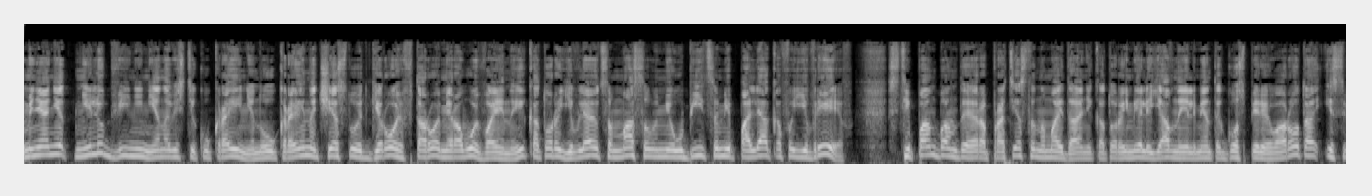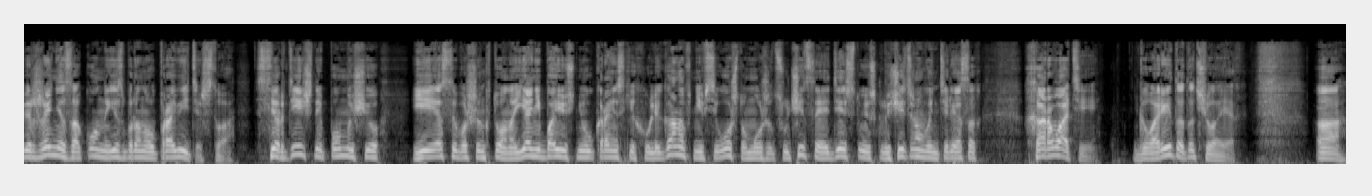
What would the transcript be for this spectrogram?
меня нет ни любви, ни ненависти к Украине, но Украина чествует героев Второй мировой войны, которые являются массовыми убийцами поляков и евреев. Степан Бандера, протесты на Майдане, которые имели явные элементы госпереворота и свержение закона избранного правительства. С сердечной помощью ЕС и Вашингтона. Я не боюсь ни украинских хулиганов, ни всего, что может случиться. Я действую исключительно в интересах Хорватии, говорит этот человек. А,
